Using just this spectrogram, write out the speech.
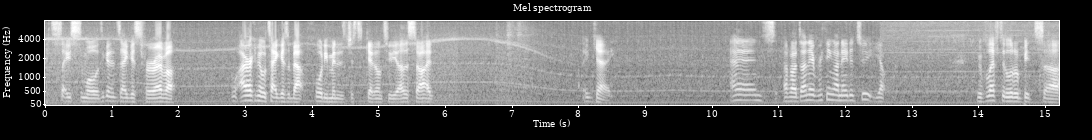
It's so small, it's going to take us forever. Well, I reckon it will take us about 40 minutes just to get onto the other side. Okay. And have I done everything I needed to? Yep. We've left a little bit, uh,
